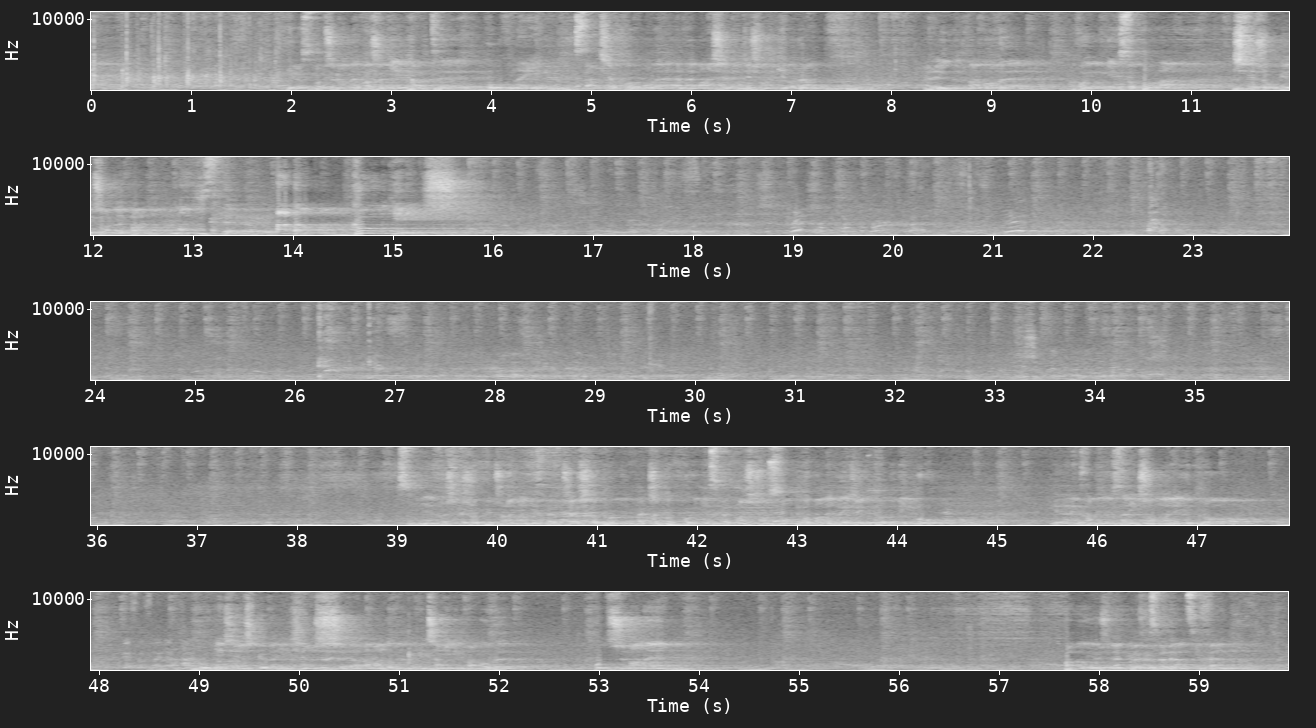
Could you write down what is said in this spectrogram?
I rozpoczynamy ważenie karty głównej starcia w formule MMA 70 kg. Limit wagowy wojownik z Opola, świeżo upieczony pan magister Adam Kolkiewicz. Nie, że świeżo upieczony magister wczoraj się obronił, także podwójnie z pewnością zmotywowany wyjdzie jutro do ringu. Jeden egzamin już zaliczony, jutro równie ciężki, ale nie cięższy Adama Gołębowicza, limit wagowy utrzymany. Paweł Jóźwiak, prezes Federacji FEM,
